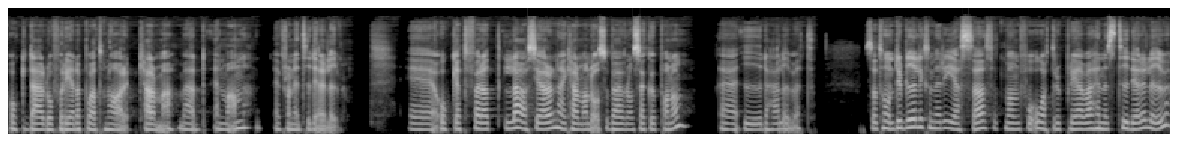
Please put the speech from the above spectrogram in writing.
och där då får reda på att hon har karma med en man från ett tidigare liv. Eh, och att för att lösgöra den här karman då så behöver hon söka upp honom eh, i det här livet. Så att hon, det blir liksom en resa så att man får återuppleva hennes tidigare liv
